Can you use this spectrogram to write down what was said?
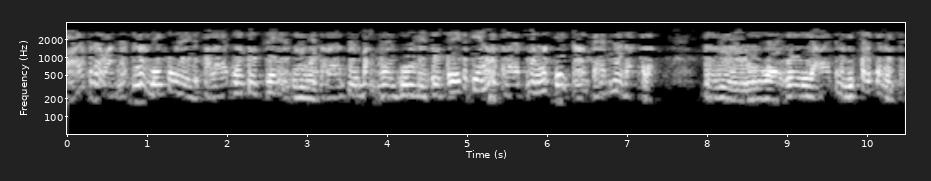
ආයතන වන්නත් නම් මේකේ සලආයතන සූත්‍රයේ මේ සලආයතන බංගන්නේ සූත්‍රයක තියෙනවා සලආයතන වලට ඉතාම පැහැදිලිව දක්වලා. මේ ආයතන විස්තර කරනවා.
